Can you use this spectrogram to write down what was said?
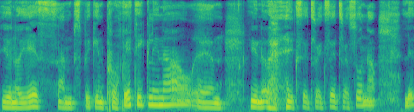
you know, yes, I'm speaking prophetically now, um, you know, etc., etc. So now let,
